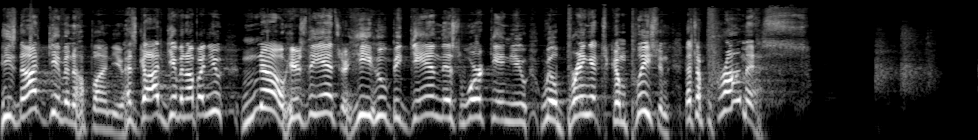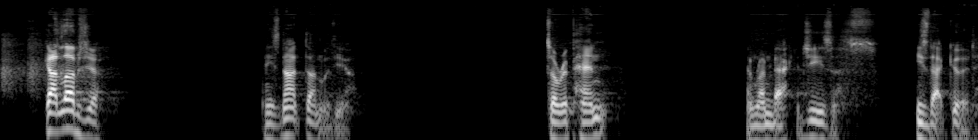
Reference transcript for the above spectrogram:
He's not given up on you. Has God given up on you? No. Here's the answer He who began this work in you will bring it to completion. That's a promise. God loves you, He's not done with you. So repent and run back to Jesus. He's that good.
